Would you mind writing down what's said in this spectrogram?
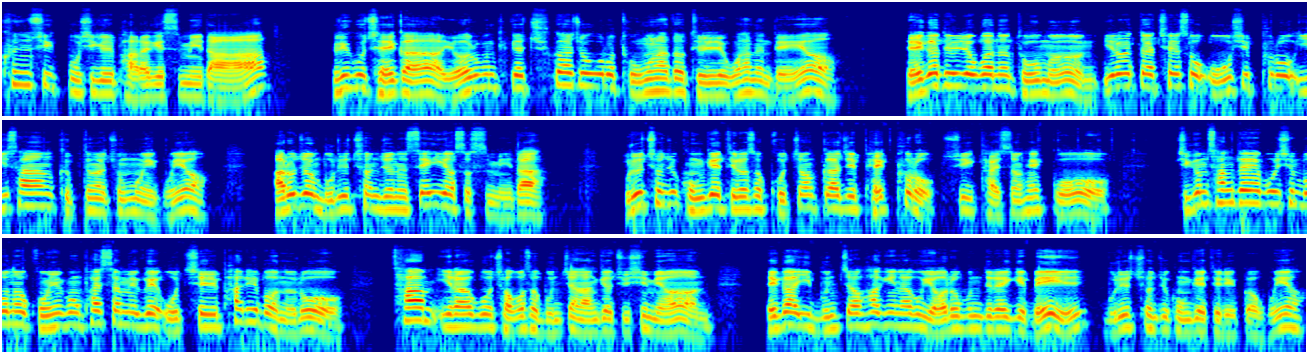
큰 수익 보시길 바라겠습니다. 그리고 제가 여러분들께 추가적으로 도움을 하나 더 드리려고 하는데요. 제가 드리려고 하는 도움은 1월달 최소 50% 이상 급등할 종목이고요. 바로 전 무료천주는 세이였었습니다. 무료천주 공개 드려서 고점까지 100% 수익 달성했고 지금 상단에 보신 번호 010-8369-5782번으로 3이라고 적어서 문자 남겨주시면 제가 이 문자 확인하고 여러분들에게 매일 무료천주 공개 드릴 거고요.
